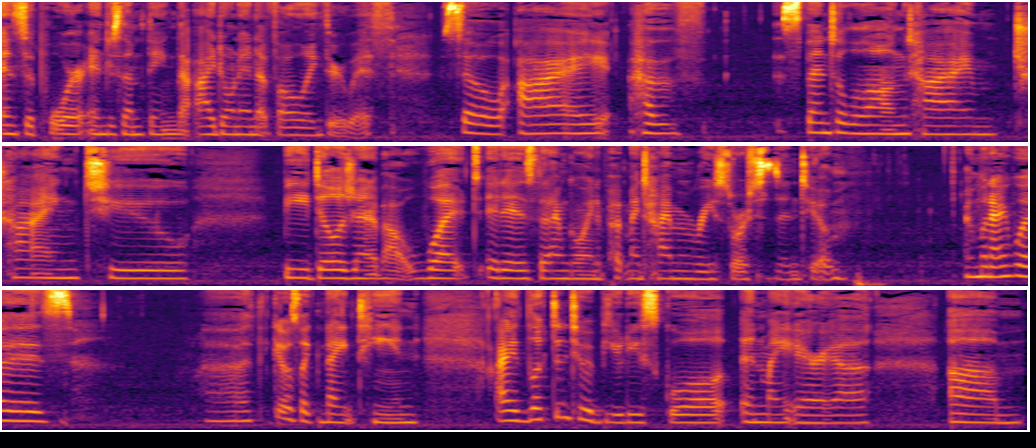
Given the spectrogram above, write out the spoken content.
and support into something that I don't end up following through with. So I have spent a long time trying to be diligent about what it is that I'm going to put my time and resources into. And when I was uh, I think it was like 19, I looked into a beauty school in my area. Um,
